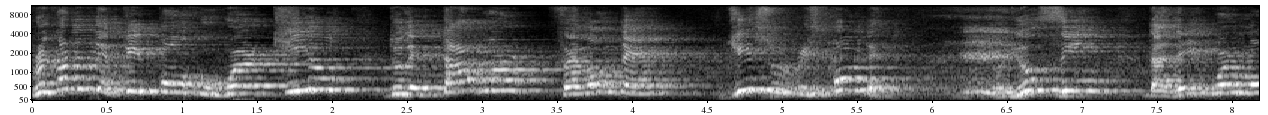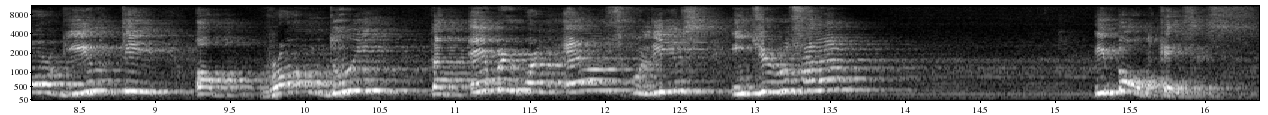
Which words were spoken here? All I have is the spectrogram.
Regarding the people who were killed, do the tower fell on them, Jesus responded, Do you think that they were more guilty of wrongdoing than everyone else who lives in Jerusalem? In both cases,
